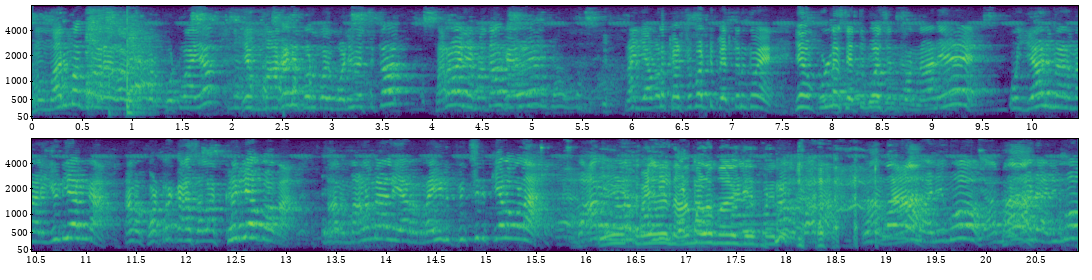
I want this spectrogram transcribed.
உன் மருமக்கு வேற ஒரு கொட்டுவாயா என் மகனை கொண்டு போய் ஒளி வச்சுட்டா பரவாயில்ல மதான் நான் எவ்வளவு கஷ்டப்பட்டு பெத்தனுக்குவேன். என் புள்ள செத்து போச்சுன்னு சொன்னானே உன் ஏழு மேல மேல இடியாங்க அவன் கொட்டுற காசெல்லாம் கறியா போவான். மலை மேல ஏற ரயில் பிச்சுட்டு போட்டா நாம அழிமோ நாடு அழிமோ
